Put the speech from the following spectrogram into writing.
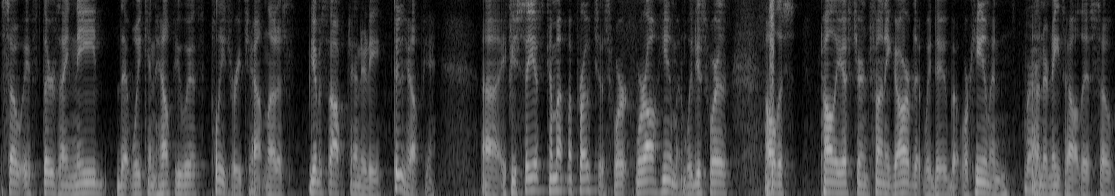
So if there's a need that we can help you with, please reach out and let us give us the opportunity to help you. Uh, if you see us, come up and approach us. We're we're all human. We just wear all this polyester and funny garb that we do, but we're human Right. underneath all this. So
